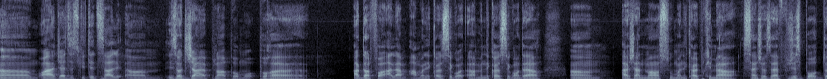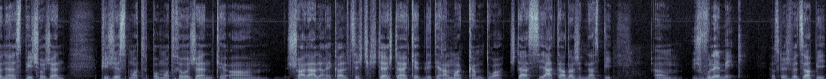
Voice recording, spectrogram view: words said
Euh, on a déjà discuté de ça. ils ont déjà un plan pour, pour dans le à, mon école à mon école secondaire à Jeanne-Mance ou mon école primaire Saint-Joseph, juste pour donner un speech aux jeunes, puis juste pour montrer aux jeunes que um, je suis allé à leur école. J'étais un kid littéralement comme toi. J'étais assis à terre dans le gymnase, puis um, je voulais make. C'est ce que je veux dire. Puis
